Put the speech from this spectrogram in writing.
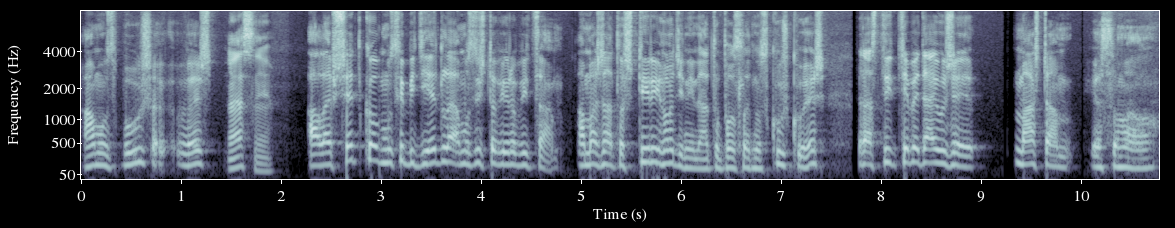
Amus Bush, vieš, No jasne. Ale všetko musí byť jedle a musíš to vyrobiť sám. A máš na to 4 hodiny na tú poslednú skúšku, vieš. Teraz ty, tebe dajú, že máš tam, ja som mal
